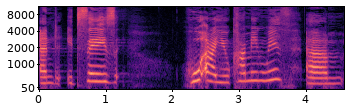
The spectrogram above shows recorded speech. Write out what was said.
and it says, who are you coming with? Um,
